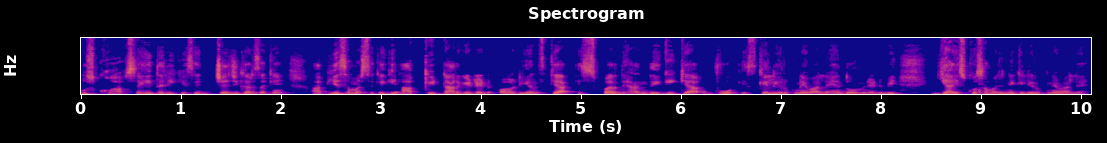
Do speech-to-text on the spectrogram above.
उसको आप सही तरीके से जज कर सकें। आप ये समझ सकें कि आपकी टारगेटेड ऑडियंस क्या इस पर ध्यान देगी, क्या वो इसके लिए रुकने वाले हैं दो मिनट भी, या इसको समझने के लिए रुकने वाले हैं।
